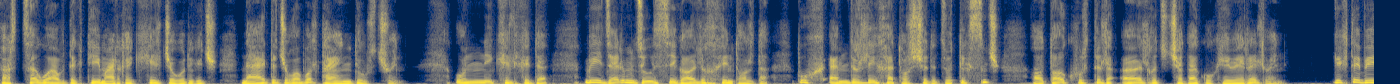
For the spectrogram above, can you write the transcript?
гарцаагүй авдаг тийм аргыг хэлж өгнө гэж найдаж байгаа бол та энд үрч байна. Үннийг хэлэхэд би зарим зүйлсийг ойлгохын тулд бүх амьдралынхаа туршид зүтгэсэн ч одоо хүртэл ойлгож чадаагүй хэвээрээ л байна. Гэхдээ би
